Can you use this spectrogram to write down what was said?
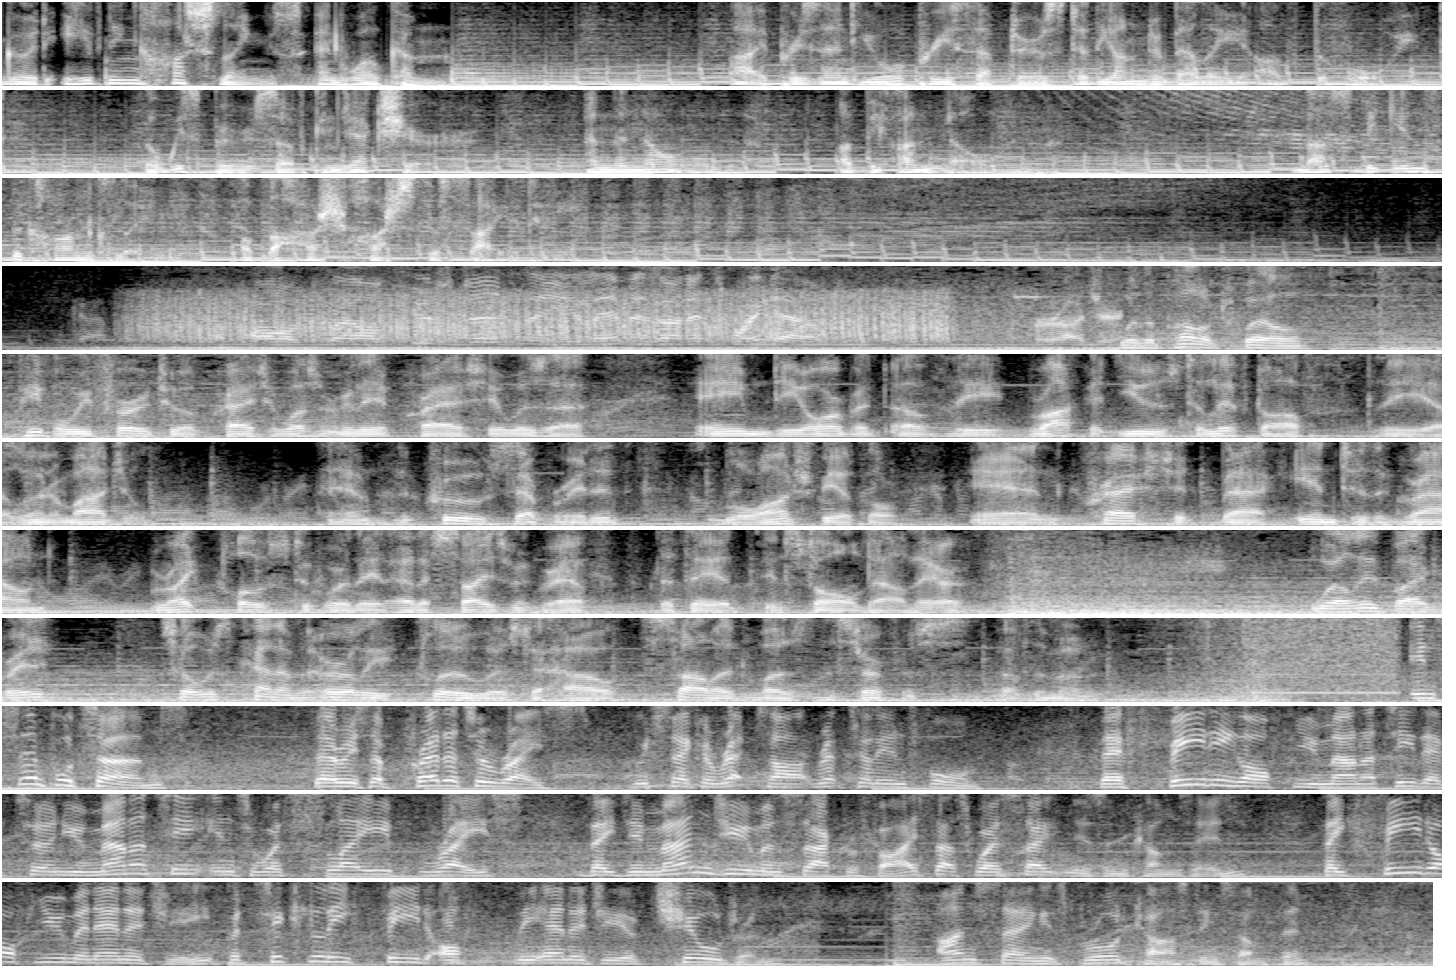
Good evening, hushlings, and welcome. I present your preceptors to the underbelly of the void, the whispers of conjecture, and the known of the unknown. Thus begins the conclave of the Hush Hush Society. Apollo 12 Houston, the LEM is on its way down. Roger. With Apollo 12, people referred to a crash. It wasn't really a crash. It was a aimed deorbit of the rocket used to lift off the uh, lunar module. And the crew separated the launch vehicle and crashed it back into the ground right close to where they had a seismograph that they had installed down there. Well, it vibrated, so it was kind of an early clue as to how solid was the surface of the moon. In simple terms, there is a predator race which take a reptile, reptilian form. They're feeding off humanity. They've turned humanity into a slave race. They demand human sacrifice. That's where Satanism comes in. They feed off human energy, particularly feed off the energy of children. I'm saying it's broadcasting something,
